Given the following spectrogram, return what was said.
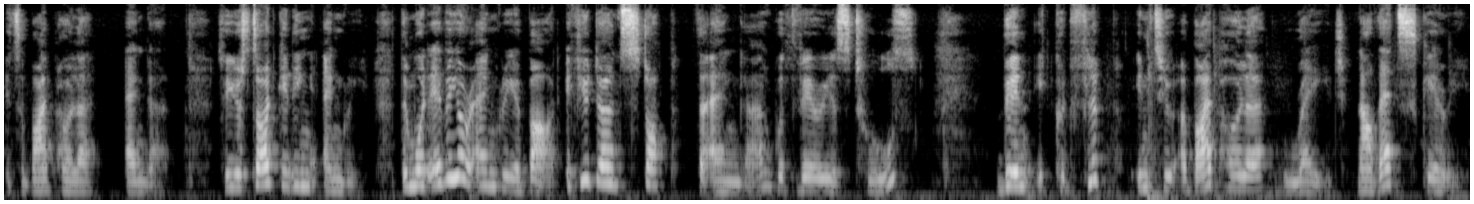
It's a bipolar anger. So you start getting angry. Then whatever you're angry about, if you don't stop the anger with various tools, then it could flip into a bipolar rage. Now that's scary.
